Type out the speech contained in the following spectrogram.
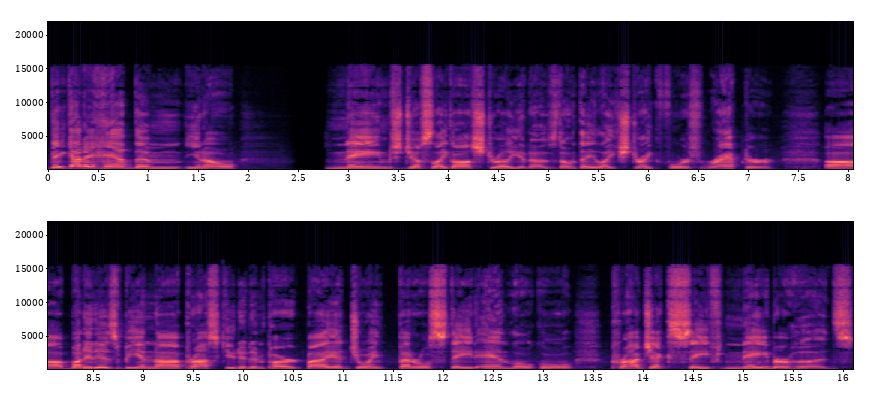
they got to have them, you know, names just like Australia does, don't they? Like Strike Force Raptor. Uh, but it is being uh, prosecuted in part by a joint federal, state, and local Project Safe Neighborhoods,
